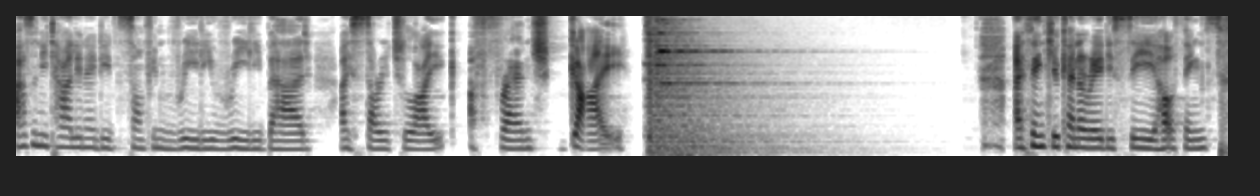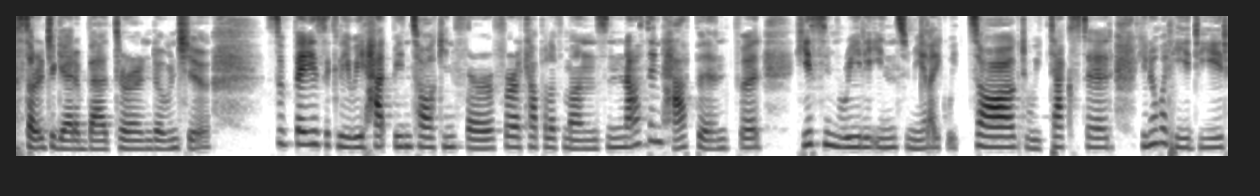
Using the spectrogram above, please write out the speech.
as an Italian, I did something really, really bad. I started to like a French guy. I think you can already see how things started to get a bad turn, don't you? So basically, we had been talking for for a couple of months. Nothing happened, but he seemed really into me. Like we talked, we texted. You know what he did?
